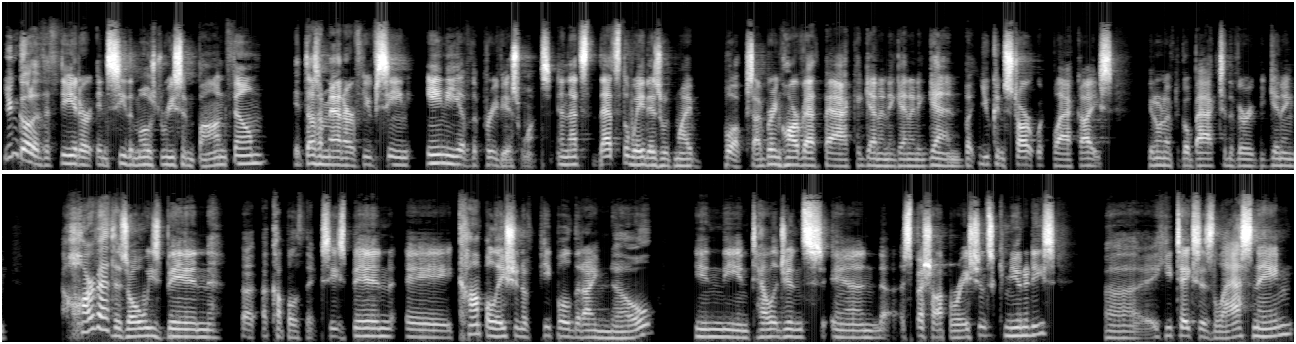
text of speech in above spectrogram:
You can go to the theater and see the most recent Bond film. It doesn't matter if you've seen any of the previous ones, and that's that's the way it is with my books. I bring Harvath back again and again and again, but you can start with Black Ice. You don't have to go back to the very beginning. Harvath has always been a, a couple of things. He's been a compilation of people that I know in the intelligence and uh, special operations communities. Uh, he takes his last name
